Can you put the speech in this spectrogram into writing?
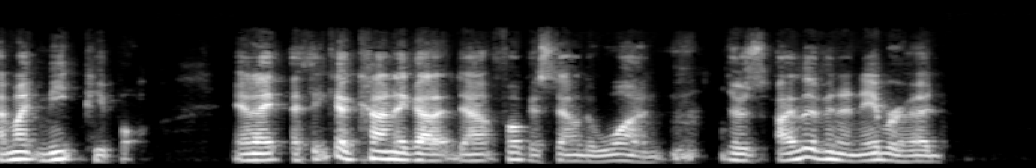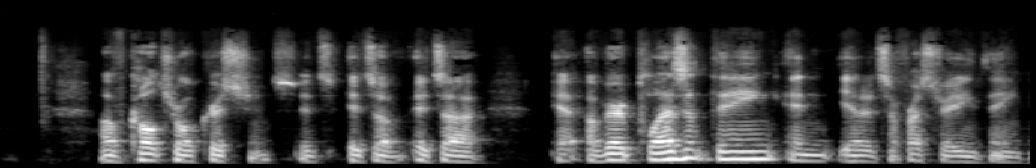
I might meet people. And I, I think I kind of got it down, focused down to one. There's I live in a neighborhood of cultural Christians. It's it's a it's a a very pleasant thing, and yet it's a frustrating thing.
